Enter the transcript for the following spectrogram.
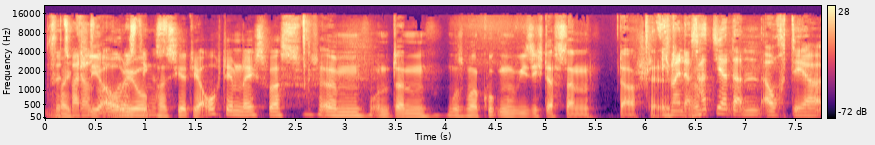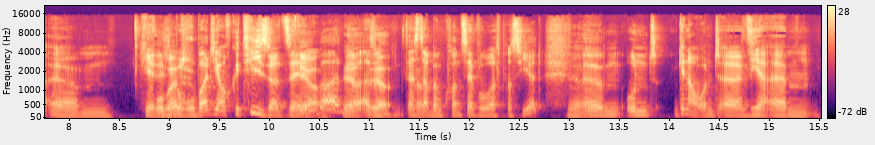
Für Bei 2000 Clear Audio passiert ja auch demnächst was. Ähm, und dann muss man gucken, wie sich das dann darstellt. Ich meine, das ne? hat ja dann auch der, ähm, hier, der Robert? liebe Robert ja auch geteasert selber. Ja, ne? ja, also, ja, dass ja. da beim Konzept wo was passiert. Ähm, und genau, und äh, wir ähm,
